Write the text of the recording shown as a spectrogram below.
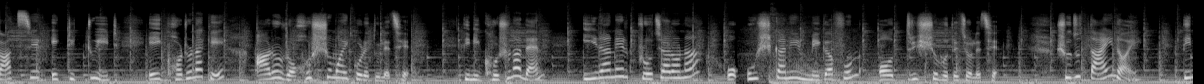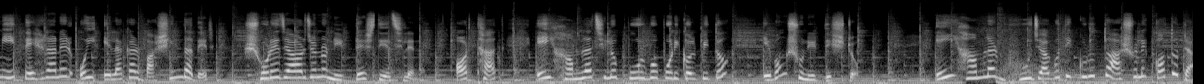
কাৎসের একটি টুইট এই ঘটনাকে আরও রহস্যময় করে তুলেছে। তিনি ঘোষণা দেন ইরানের প্রচারণা ও উস্কানির মেগাফোন অদৃশ্য হতে চলেছে। শুধু তাই নয়, তিনি তেহরানের ওই এলাকার বাসিন্দাদের সরে যাওয়ার জন্য নির্দেশ দিয়েছিলেন। অর্থাৎ এই হামলা ছিল পূর্ব পরিকল্পিত এবং সুনির্দিষ্ট। এই হামলার ভূজাগতিক গুরুত্ব আসলে কতটা?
